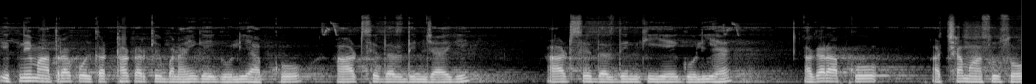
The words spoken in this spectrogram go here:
इतने मात्रा को इकट्ठा करके बनाई गई गोली आपको आठ से दस दिन जाएगी। आठ से दस दिन की ये गोली है। अगर आपको अच्छा महसूस हो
